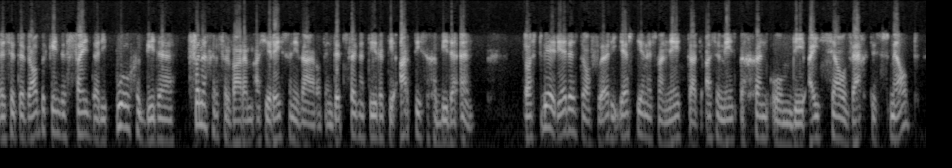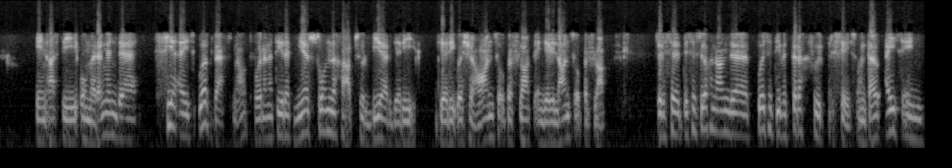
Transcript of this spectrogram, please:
is dit 'n welbekende feit dat die poolgebiede vinniger verwarm as die res van die wêreld en dit sluit natuurlik die arktiese gebiede in. Daar's twee redes daarvoor. Die eerste een is maar net dat as 'n mens begin om die ysself weg te smelt en as die omringende see-ys ook wegsmelt, word natuurlik meer sonlig geabsorbeer deur die deur die oseaanse oppervlak en deur die landoppervlak. So dis 'n dis 'n sogenaamde positiewe terugvoerproses. Onthou ys en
